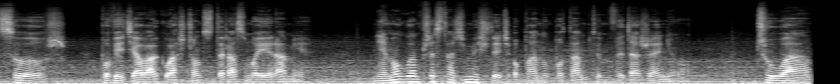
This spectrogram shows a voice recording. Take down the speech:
Cóż, powiedziała, głaszcząc teraz moje ramię. Nie mogłam przestać myśleć o panu po tamtym wydarzeniu. Czułam,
